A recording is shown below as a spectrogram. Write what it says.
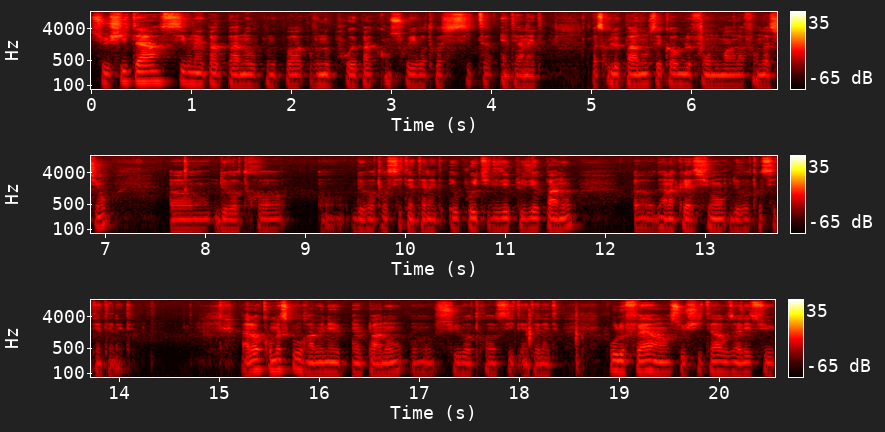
Sur Shita, si vous n'avez pas de panneau, vous ne, pourrez pas construire votre site internet. Parce que le panneau, c'est comme le fondement, la fondation euh, de, votre, euh, de votre site internet. Et vous pouvez utiliser plusieurs panneaux euh, dans la création de votre site internet. Alors, comment est-ce que vous ramenez un panneau sur votre site internet? Pour le faire, hein, sur Shita, vous allez sur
